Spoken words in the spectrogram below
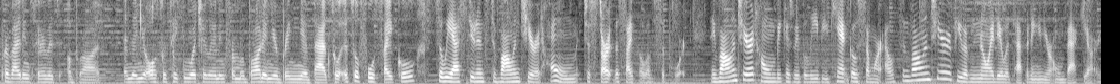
providing service abroad. And then you're also taking what you're learning from abroad and you're bringing it back. So it's a full cycle. So we ask students to volunteer at home to start the cycle of support. They volunteer at home because we believe you can't go somewhere else and volunteer if you have no idea what's happening in your own backyard.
